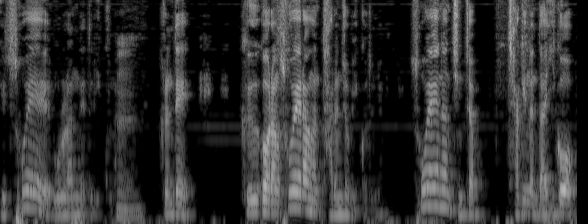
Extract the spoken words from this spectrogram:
이 소외 롤을 하는 애들이 있구나. 음. 그런데 그거랑 소외랑은 다른 점이 있거든요. 소외는 진짜 자기는 나 이거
